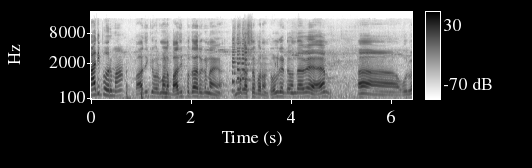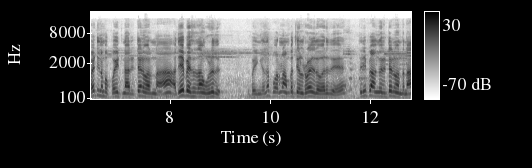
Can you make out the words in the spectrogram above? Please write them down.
பாதிப்பு வருமா? பாதிக்க வருமான பாதிப்பு தான் இருக்கு நாங்கள் ரொம்ப கஷ்டப்படுறோம். டோல்கேட்டு வந்தாவே ஒரு வாட்டி நம்ம போயிட்டு நான் ரிட்டர்ன் வரேன்னா அதே பைசா தான் உழுது. இப்போ இங்கே தான் போகிறோன்னா ஐம்பத்தி ஏழு ரூபா இதில் வருது. திருப்பி அங்கே ரிட்டர்ன் வந்தேன்னா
